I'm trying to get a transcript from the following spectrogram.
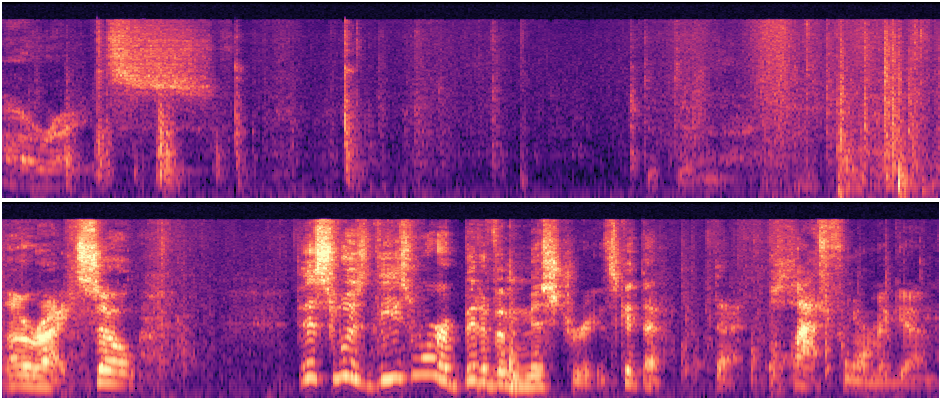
All right. All right, so this was these were a bit of a mystery. Let's get that that platform again.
